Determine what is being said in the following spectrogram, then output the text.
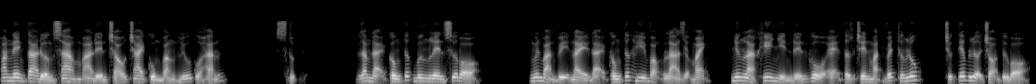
Hoan nghênh ta đường xa mà đến cháu trai cùng bằng hữu của hắn. Giam đại công tức bưng lên sữa bò. Nguyên bản vị này đại công tức hy vọng là rượu mạnh, nhưng là khi nhìn đến gỗ ẹ tật trên mặt vết thương lúc, trực tiếp lựa chọn từ bỏ.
